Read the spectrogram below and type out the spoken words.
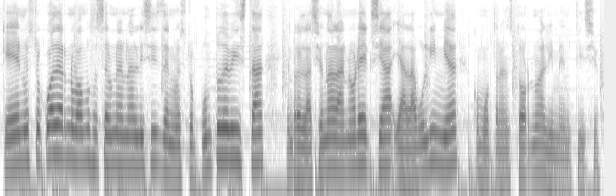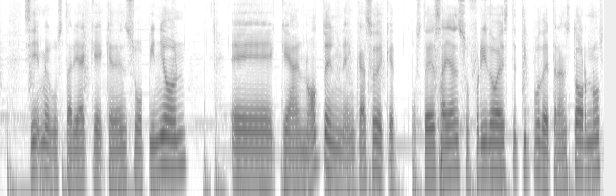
que en nuestro cuaderno vamos a hacer un análisis de nuestro punto de vista en relación a la anorexia y a la bulimia como trastorno alimenticio. Sí, me gustaría que, que den su opinión, eh, que anoten en caso de que ustedes hayan sufrido este tipo de trastornos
